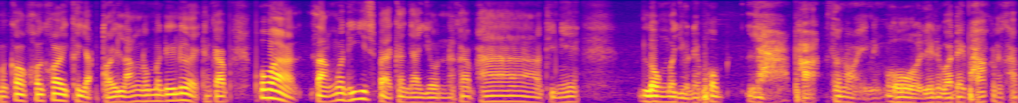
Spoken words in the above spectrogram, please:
มันก็ค่อยๆ ขยับถอยหลังลงมาเรื่อยๆนะครับเพราะว่าหลังวันที่ 28 กันยายนนะครับอ้าทีนี้ ลงมาอยู่ในภพลาภะสักหน่อยหนึ่งโอ้เรียกได้ว่าได้พักนะครับ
